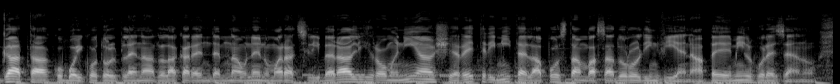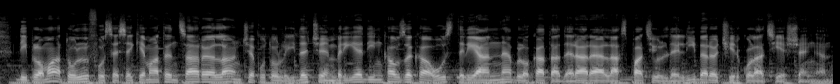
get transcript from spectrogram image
Gata cu boicotul plenar la care îndemnau nenumărați liberali, România își retrimite la post ambasadorul din Viena, pe Emil Hurezeanu. Diplomatul fusese chemat în țară la începutul lui decembrie din cauza că Austria ne-a blocat aderarea la spațiul de liberă circulație Schengen.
